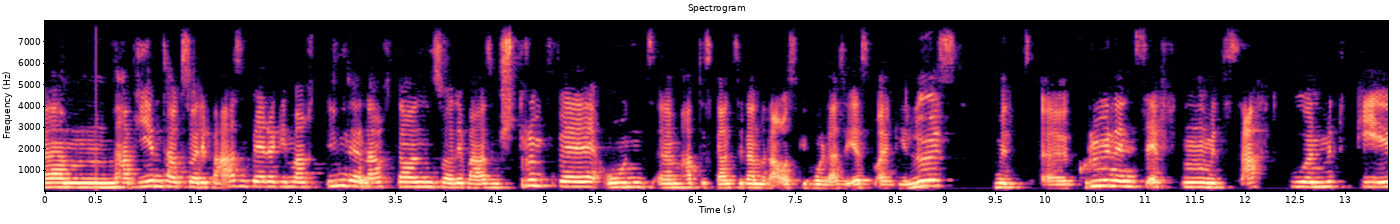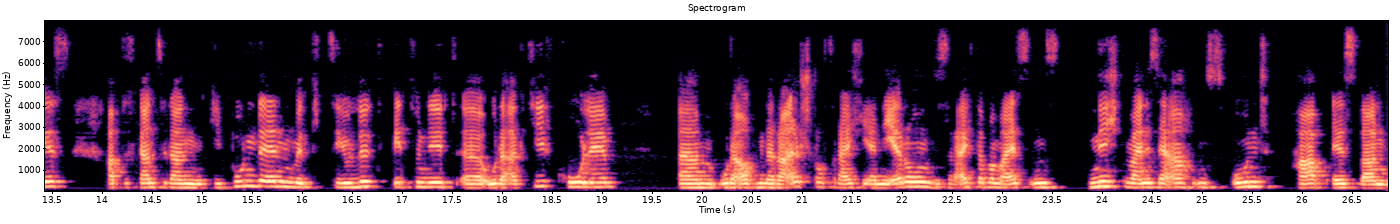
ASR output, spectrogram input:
ähm, habe jeden Tag Säurebasenbäder gemacht, in der Nacht dann Säurebasenstrümpfe und ähm, habe das Ganze dann rausgeholt. Also erstmal gelöst mit äh, grünen Säften, mit Saftkuren, mit Ps, habe das Ganze dann gebunden mit Zeolit, Betonit äh, oder Aktivkohle ähm, oder auch mineralstoffreiche Ernährung. Das reicht aber meistens nicht meines Erachtens und habe es dann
